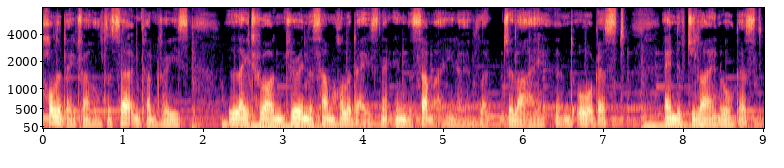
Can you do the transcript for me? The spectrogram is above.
holiday travel to certain countries later on during the summer holidays in the summer, you know, like July and August, end of July and August.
